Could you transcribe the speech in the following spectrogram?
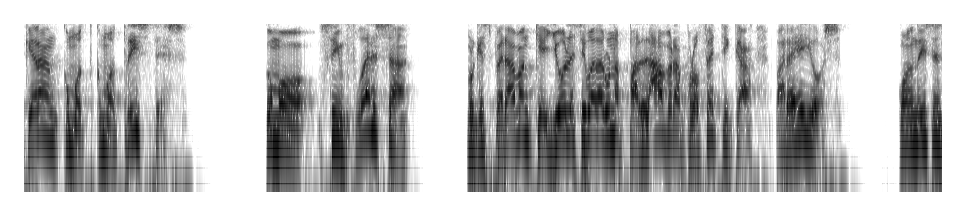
quedan como, como tristes, como sin fuerza, porque esperaban que yo les iba a dar una palabra profética para ellos. Cuando dicen,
